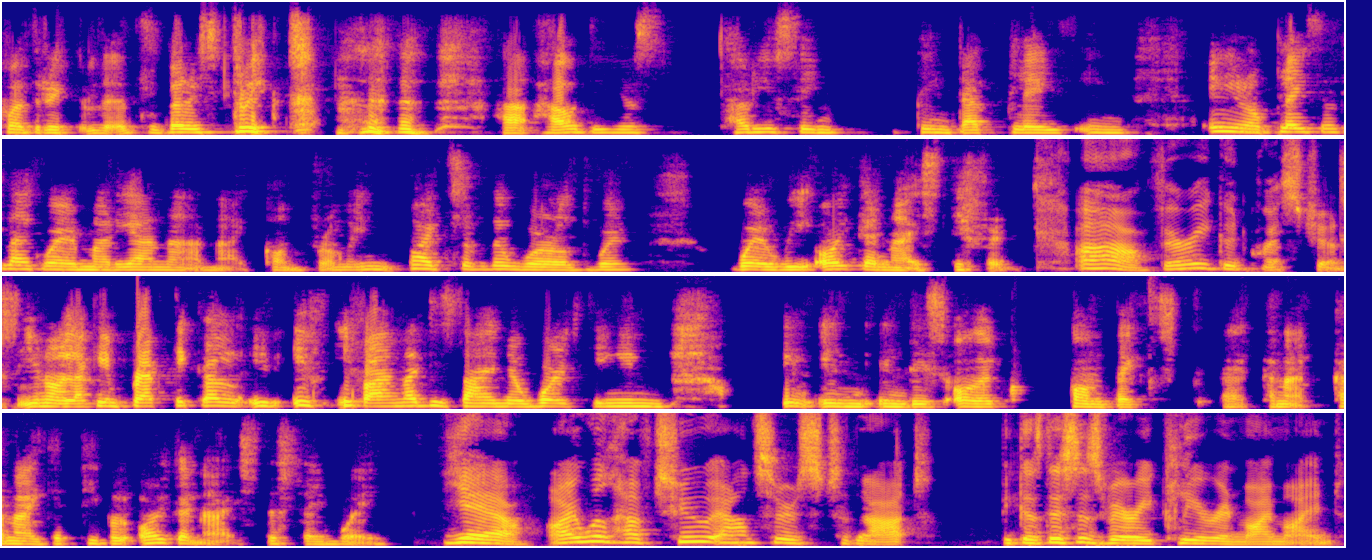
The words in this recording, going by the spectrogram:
quadric it's very strict. How, how do you how do you think think that plays in, in you know places like where mariana and i come from in parts of the world where where we organize different ah very good question. you know like in practical if if i'm a designer working in in in, in this other context uh, can i can i get people organized the same way? Yeah i will have two answers to that because this is very clear in my mind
